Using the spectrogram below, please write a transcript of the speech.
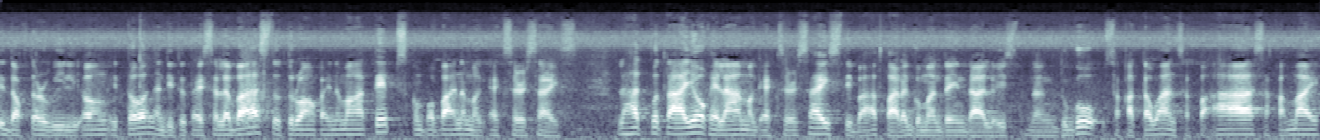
Si Dr. Willie Ong ito, nandito tayo sa labas, tuturuan ko kayo ng mga tips kung paano mag-exercise. Lahat po tayo kailangan mag-exercise, di ba? Para gumanda yung daloy ng dugo sa katawan, sa paa, sa kamay,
